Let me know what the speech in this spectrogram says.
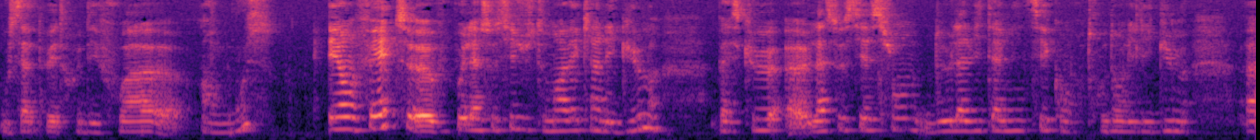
ou ça peut être des fois un mousse. Et en fait, vous pouvez l'associer justement avec un légume parce que l'association de la vitamine C qu'on retrouve dans les légumes euh,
